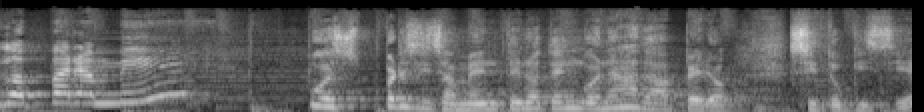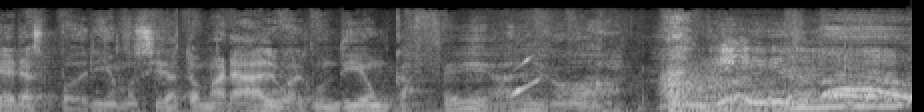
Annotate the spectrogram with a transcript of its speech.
¿Tienes algo para mí? Pues precisamente no tengo nada, pero si tú quisieras, podríamos ir a tomar algo, algún día un café, algo. Amigo,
